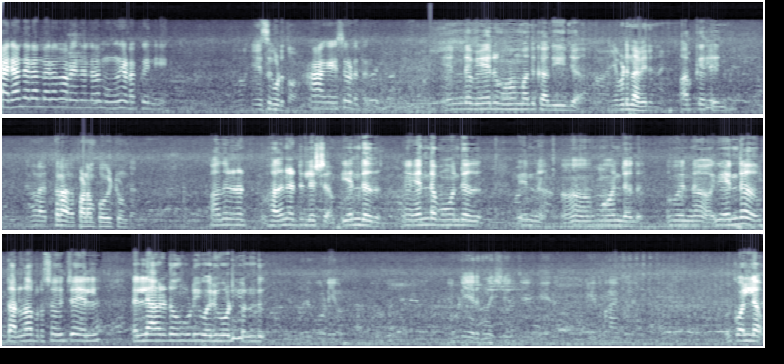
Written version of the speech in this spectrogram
തരാൻ തരാൻ തരാന്ന് പറയുന്നുണ്ട്. മുങ്ങി തന്നെ കേസ് കൊടുത്തോ? ആ കേസ് കൊടുത്തു. എന്റെ പേര് മുഹമ്മദ് ഖദീജ. എവിടുന്നാ വരുന്നത് വർക്കലയിൽ നിങ്ങൾ എത്ര പണം പോയിട്ടുണ്ട്? പതിനെട്ട് പതിനെട്ട് ലക്ഷം. എന്റെത് എന്റെ മോന്റെത് പിന്നെ മോന്റെത് പിന്നെ എന്റെ തള്ള പ്രസവിച്ച എല്ലാ എല്ലാവരുടെയും കൂടി ഒരു കോടിയുണ്ട്. കൊല്ലം.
